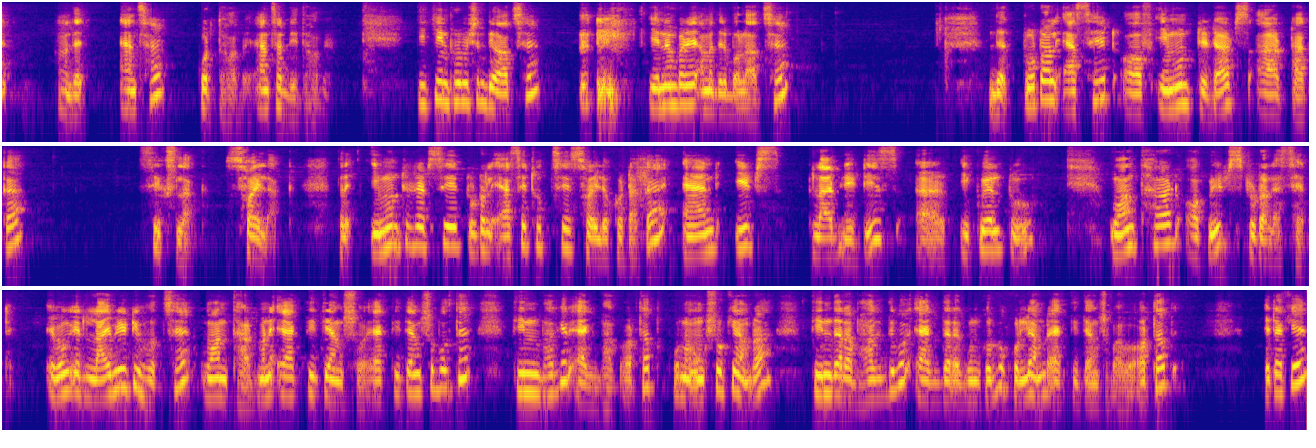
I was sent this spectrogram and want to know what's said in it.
আমাদের অ্যান্সার করতে হবে অ্যান্সার দিতে হবে। কি কি ইনফরমেশন দেওয়া আছে? এ নাম্বারে আমাদের বলা আছে the total asset of Emon traders are taka six lakh ছয় লাখ তাহলে ইমন ট্রেডার্সের টোটাল অ্যাসেট হচ্ছে ছয় লক্ষ টাকা and its liabilities are equal to one third of its total asset এবং এর লাইবিলিটি হচ্ছে ওয়ান থার্ড মানে এক তৃতীয়াংশ। এক তৃতীয়াংশ বলতে তিন ভাগের এক ভাগ। অর্থাৎ কোনো অংশকে আমরা তিন দ্বারা ভাগ দেব, এক দ্বারা গুণ করব, করলে আমরা এক তৃতীয়াংশ পাবো। অর্থাৎ এটাকে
